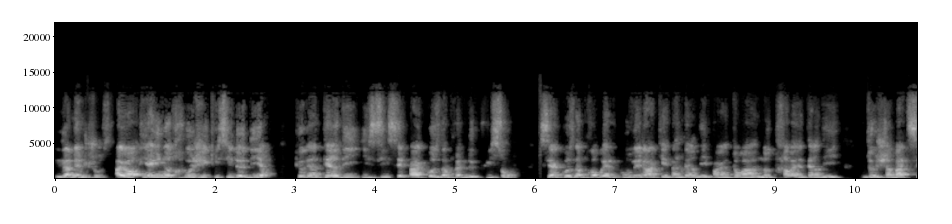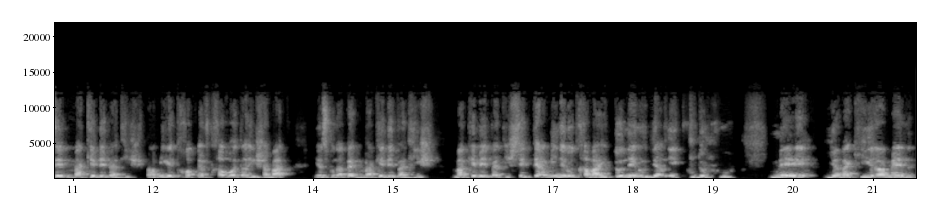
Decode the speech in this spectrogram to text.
la même chose. Alors, il y a une autre logique ici de dire que l'interdit ici, c'est pas à cause d'un problème de cuisson, c'est à cause d'un problème qu'on verra qui est interdit par la Torah, un autre travail interdit de Shabbat, c'est Makebe Patish. Parmi les 39 travaux interdits Shabbat, il y a ce qu'on appelle Makebe Patish. Makebe Patish, c'est terminer le travail, donner le dernier coup de fou. Mais il y en a qui ramènent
